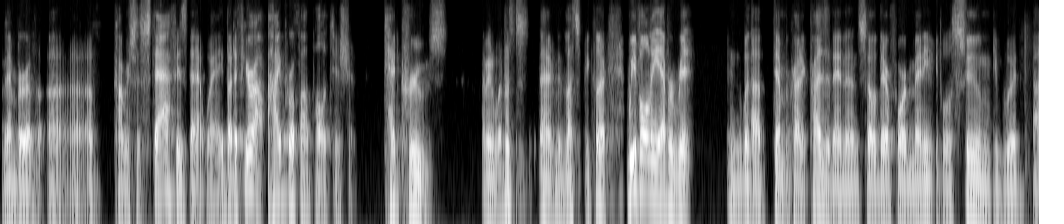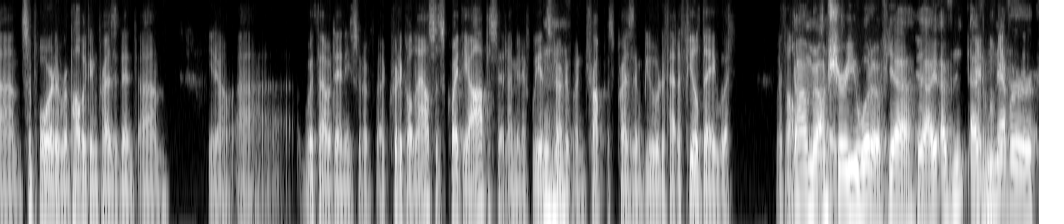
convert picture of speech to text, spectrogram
member of uh, of Congress's staff is that way. But if you're a high profile politician, Ted Cruz, I mean, what I mean? Let's be clear. We've only ever written with a Democratic president, and so therefore many people assume he would um, support a Republican president. Um, you know, uh, without any sort of uh, critical analysis. Quite the opposite. I mean, if we had Mhm. started when Trump was president, we would have had a field day with with all. I'm, I'm sure you would have. Yeah. Yeah. I, I've I've And we- never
